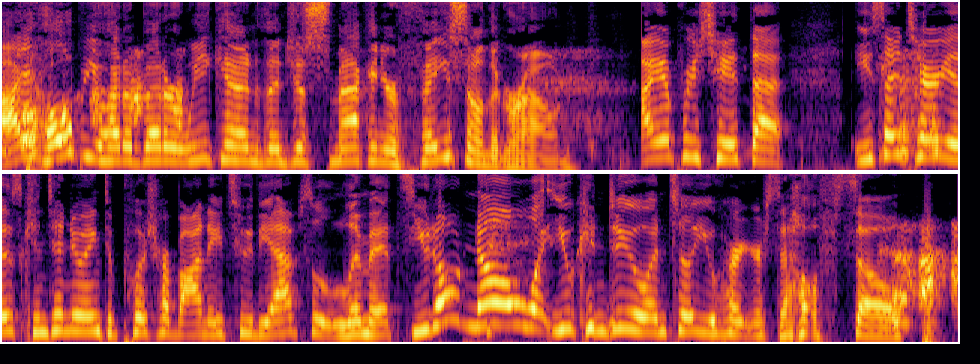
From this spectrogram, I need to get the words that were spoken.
I hope you had a better weekend than just smacking your face on the ground. I appreciate that. Eastside Terry is continuing to push her body to the absolute limits. You don't know what you can do until you hurt yourself. So,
